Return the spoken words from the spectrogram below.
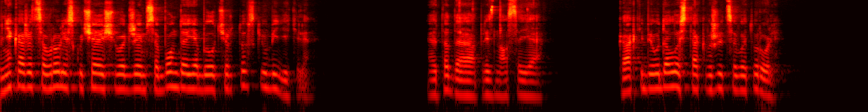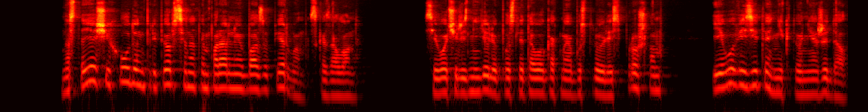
«Мне кажется, в роли скучающего Джеймса Бонда я был чертовски убедителен». «Это да», — признался я. «Как тебе удалось так вжиться в эту роль?» «Настоящий Холден приперся на темпоральную базу первым», – сказал он. «Всего через неделю после того, как мы обустроились в прошлом, и его визита никто не ожидал.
